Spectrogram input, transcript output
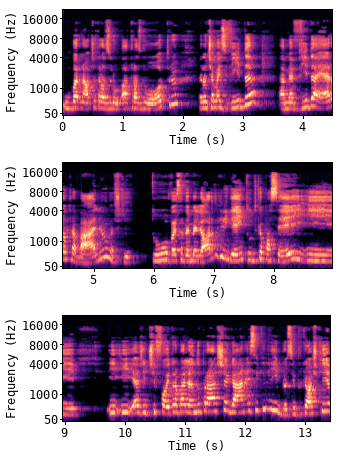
um burnout atrás do, atrás do outro. Eu não tinha mais vida. A minha vida era o trabalho. Acho que tu vai saber melhor do que ninguém tudo que eu passei e e, e, a gente foi trabalhando para chegar nesse equilíbrio, assim, porque eu acho que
